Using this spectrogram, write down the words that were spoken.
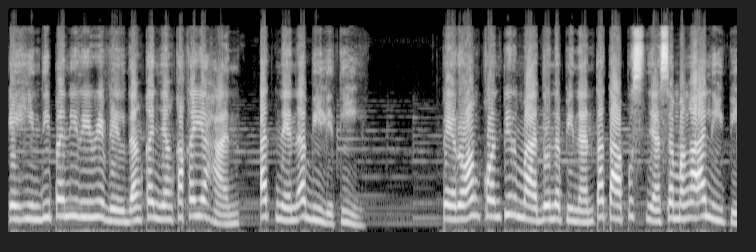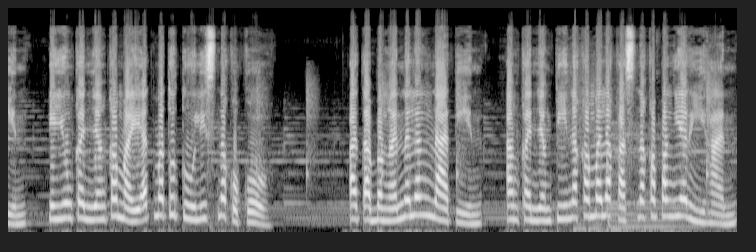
eh hindi pa nire-revealed ang kanyang kakayahan, at nen ability. Pero ang konfirmado na pinantatapos niya sa mga alipin, ay yung kanyang kamay at matutulis na kuko. At abangan na lang natin, ang kanyang pinakamalakas na kapangyarihan,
